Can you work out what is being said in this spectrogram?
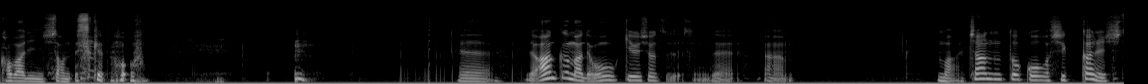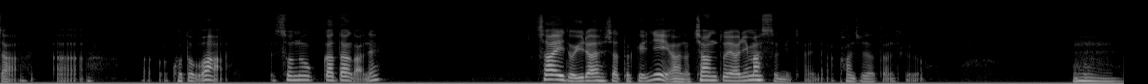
代わりにしたんですけど。えー、であくまで応急処置ですんで、うんまあ、ちゃんとこうしっかりしたことはその方がね再度いらした時にあのちゃんとやりますみたいな感じだったんですけど。うん。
